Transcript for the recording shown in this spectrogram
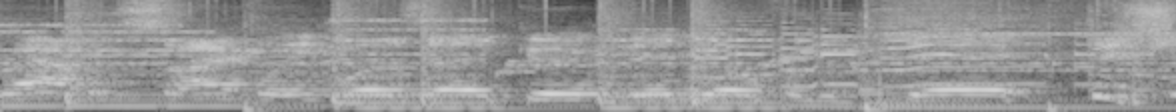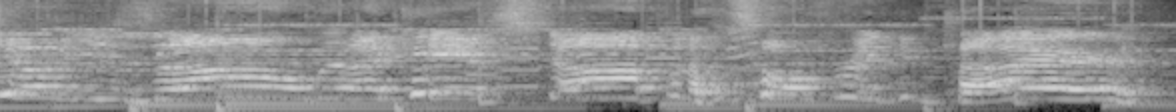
rapid cycling was a good video for the day to show you all that I can't stop and I'm so freaking tired.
